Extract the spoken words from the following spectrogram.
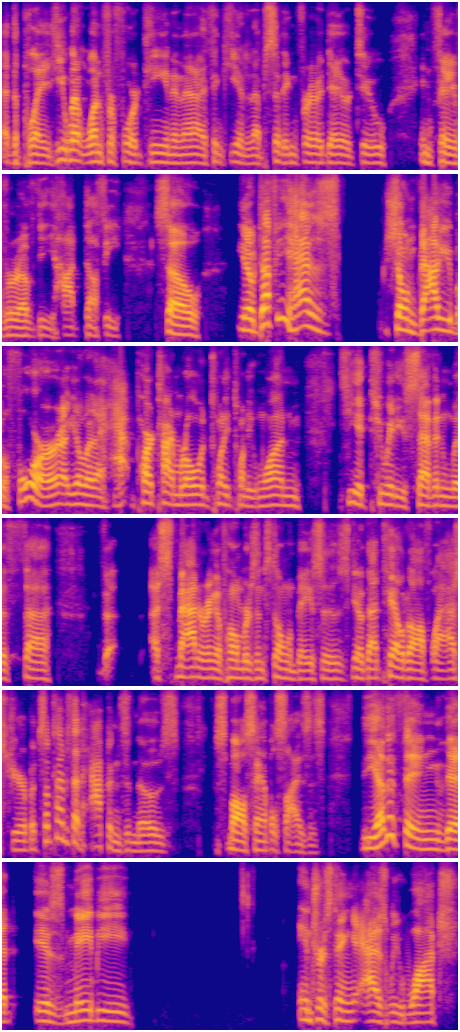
at the plate. He went one for 14, and then I think he ended up sitting for a day or two in favor of the hot Duffy. So, you know, Duffy has shown value before, you know, in a part time role in 2021. He had 287 with, uh, a smattering of homers and stolen bases. You know, that tailed off last year, but sometimes that happens in those small sample sizes. The other thing that is maybe interesting as we watch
